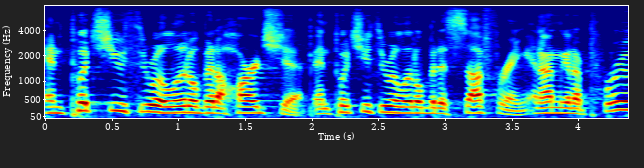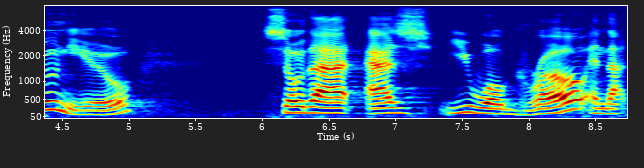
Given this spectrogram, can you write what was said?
and put you through a little bit of hardship and put you through a little bit of suffering. And I'm going to prune you so that as you will grow and that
